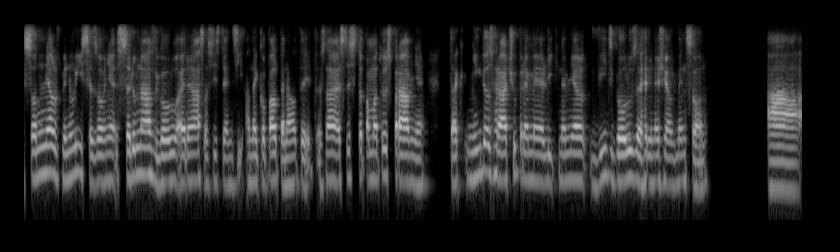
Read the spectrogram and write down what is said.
Son měl v minulý sezóně 17 gólů a 11 asistencí a nekopal penalty. To znamená, jestli si to pamatuju správně, tak nikdo z hráčů Premier League neměl víc gólů ze hry než Youngmin Son. A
